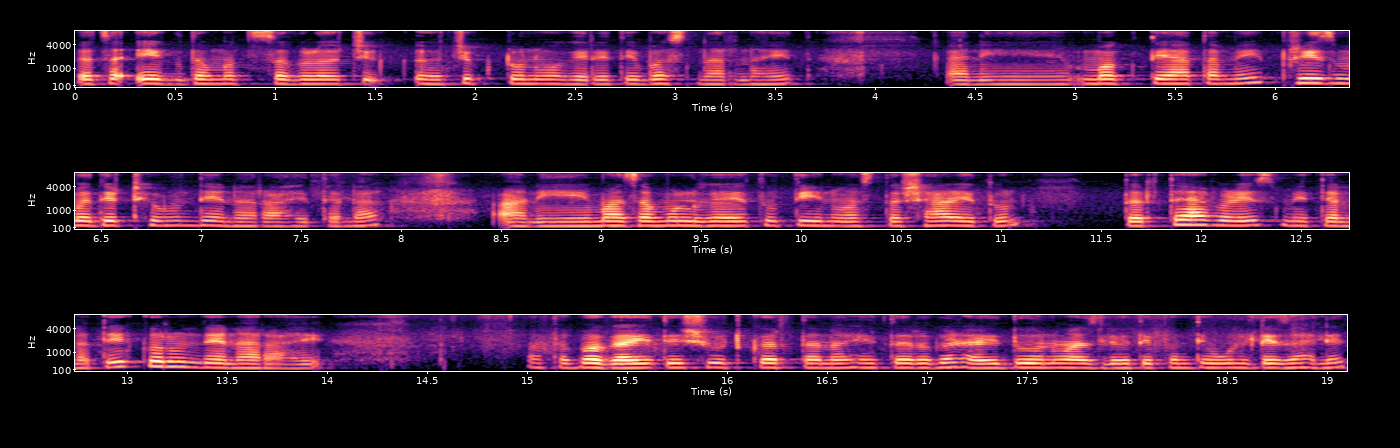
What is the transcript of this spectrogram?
त्याचं एकदमच सगळं चिक चिकटून वगैरे ते बसणार नाहीत. आणि मग ते आता मी फ्रीजमध्ये ठेवून देणार आहे त्याला. आणि माझा मुलगा येतो तीन वाजता शाळेतून तर त्यावेळेस मी त्याला ते करून देणार आहे. आता बघा इथे शूट करताना हे तर घड्याळी दोन वाजले होते पण ते उलटे झालेत.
